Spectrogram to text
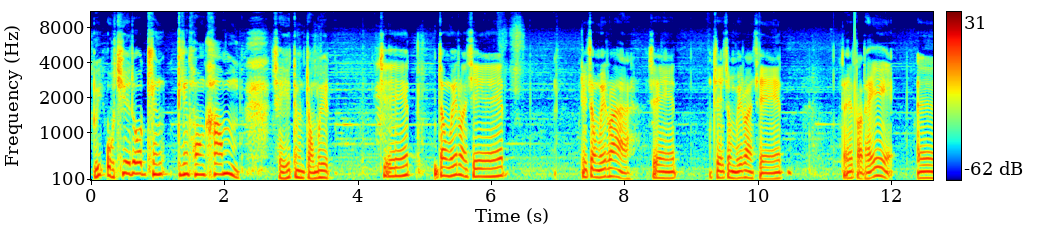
เฮ้ยโอ้เชี่ยโดนเทียงเทียงทองคำใช่แต่มันจอมเวทเช็ดจอมเวทว่ะเช็ดเชดจอมเวทว่ะเช็ดเชดจอมเวทว่ะเช็ดแต่ต่อเท่เออ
